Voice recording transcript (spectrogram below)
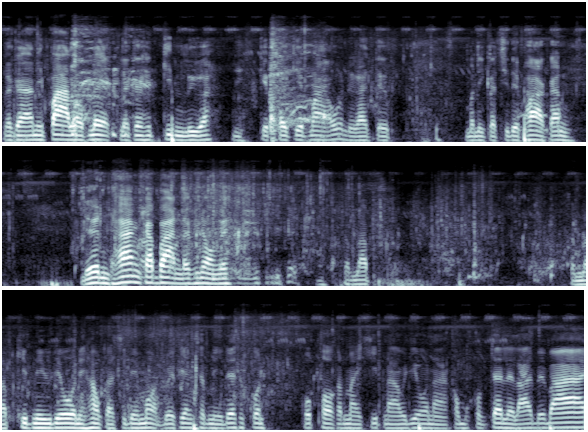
แล้วก็อันนี้ปลารอบแรก แล้วก็เห็ดกินเหลือ นี่เก็บไปเก็บมาโอ้ได้หลายเติบมันนี่ก็สิได้พากัน เดินทางกลับบ้านแล้วพี่น้องเลยสำหรับสำหรับคลิปนี้วิดีโอนี้เฮากับซิเดมอดไว้เพียงชำนี้ได้ทุกคน พบพอกันใหม่คลิปหน้าวิดีโอหน้าขอบคุณใจหลายๆบ๊ายบาย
